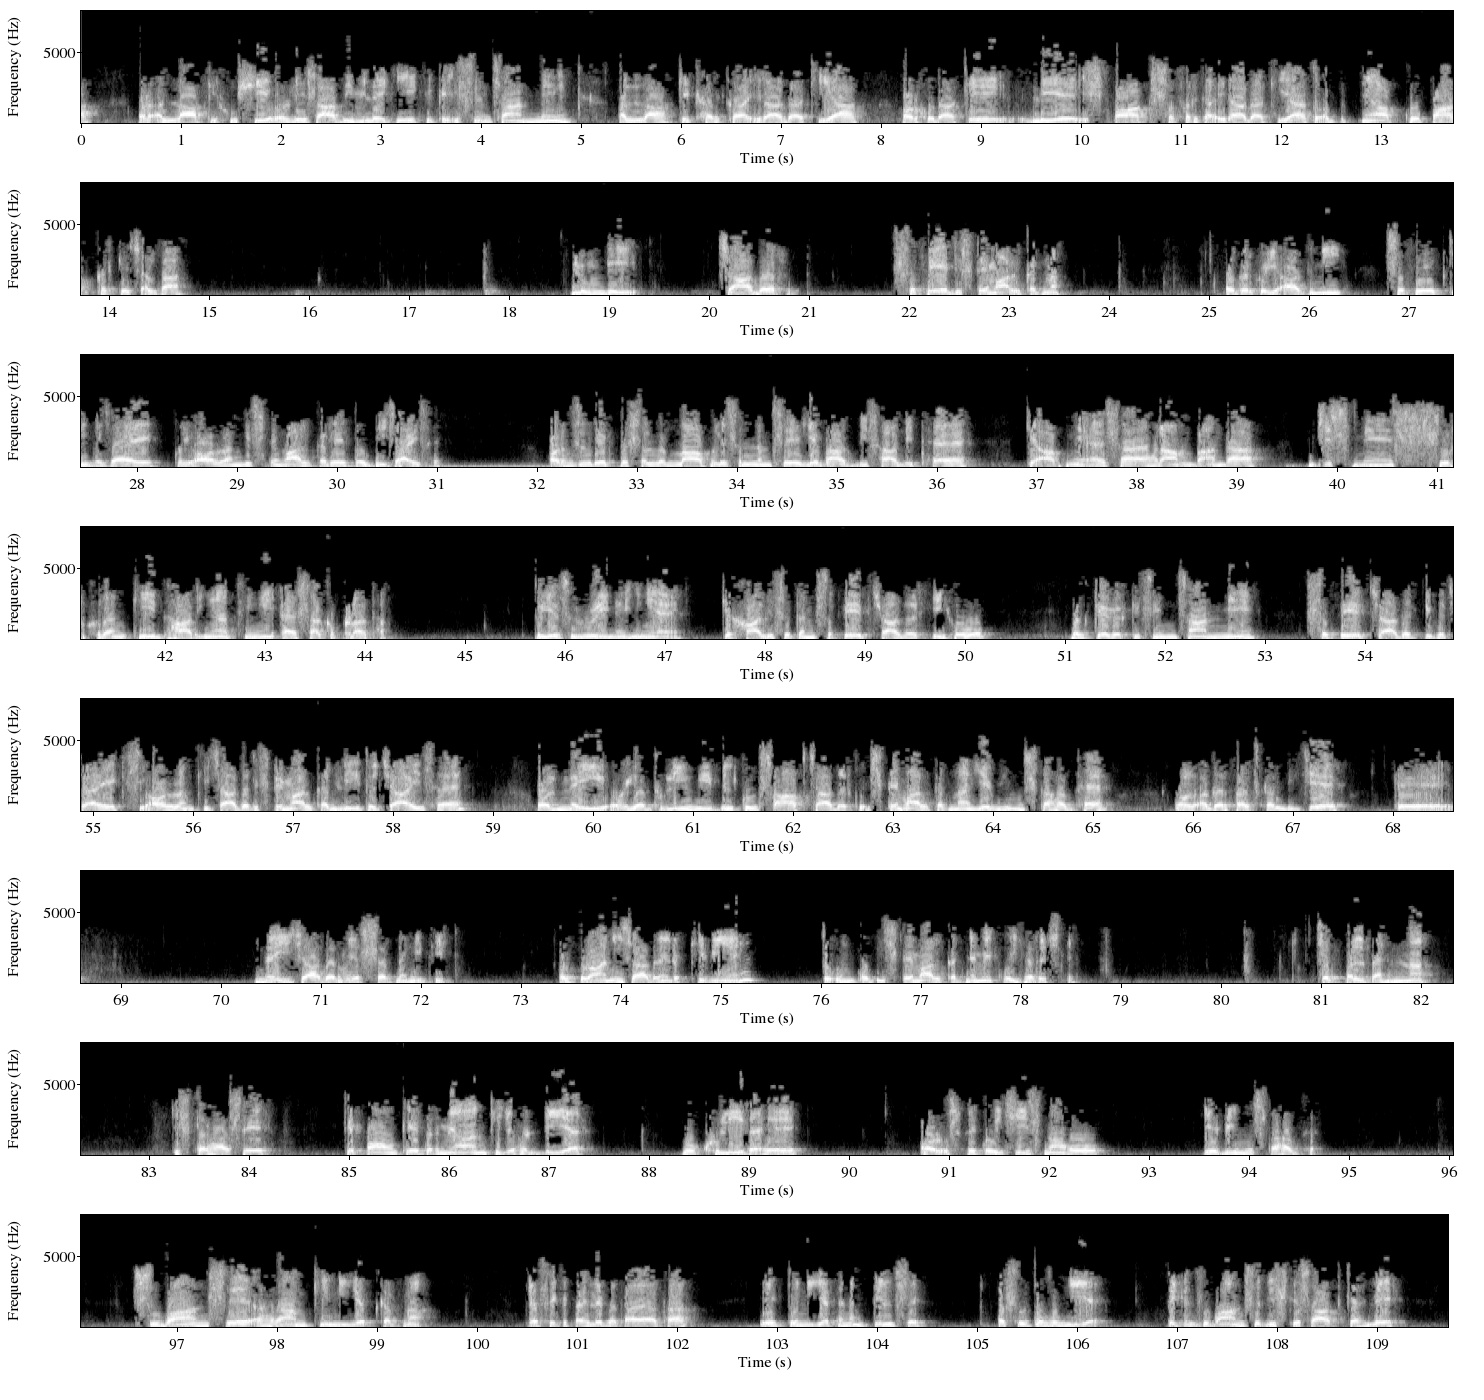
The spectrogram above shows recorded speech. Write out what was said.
اور اللہ کی خوشی اور رضا بھی ملے گی، کیونکہ اس انسان نے اللہ کے گھر کا ارادہ کیا اور خدا کے لیے اس پاک سفر کا ارادہ کیا، تو اب اپنے آپ کو پاک کر کے چل رہا ہے۔ لنگی، چادر سفید استعمال کرنا۔ اگر کوئی آدمی سفید کی بجائے کوئی اور رنگ استعمال کرے تو بھی جائز ہے۔ اور حضور صلی اللہ علیہ وسلم سے یہ بات بھی ثابت ہے کہ آپ نے ایسا احرام باندھا جس میں سرخ رنگ کی دھاریاں تھیں، ایسا کپڑا تھا۔ تو یہ ضروری نہیں ہے کہ خالص تن سفید چادر ہی ہو، بلکہ اگر کسی انسان نے سفید چادر کی بجائے کسی اور رنگ کی چادر استعمال کر لی تو جائز ہے، اور نئی اور یا دھلی ہوئی بالکل صاف چادر کو استعمال کرنا یہ بھی مستحب ہے۔ اور اگر فرض کر لیجیے کہ نئی چادر میسر نہیں تھی اور پرانی چادریں رکھی ہوئی ہیں تو ان کو بھی استعمال کرنے میں کوئی حرج نہیں۔ چپل پہننا، اس طرح سے کہ پاؤں کے درمیان کی جو ہڈی ہے، وہ کھلی رہے اور اس پہ کوئی چیز نہ ہو، یہ بھی مستحب ہے۔ زبان سے احرام کی نیت کرنا، جیسے کہ پہلے بتایا تھا، ایک تو نیت ہے نا دل سے۔ اصل تو وہی ہے، لیکن زبان سے بھی اس کے ساتھ کہہ لے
